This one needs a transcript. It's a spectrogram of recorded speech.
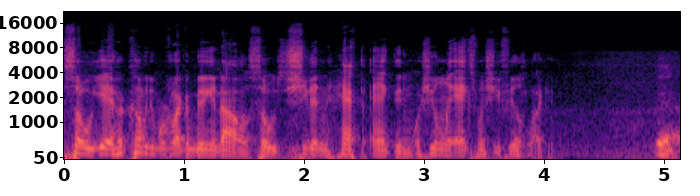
So yeah, her company worth like a billion dollars. So she didn't have to act anymore. She only acts when she feels like it. yeah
